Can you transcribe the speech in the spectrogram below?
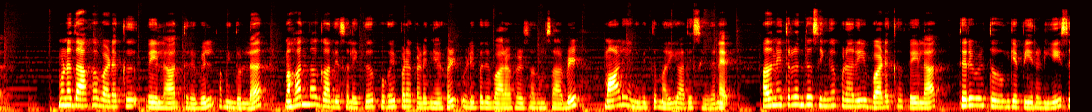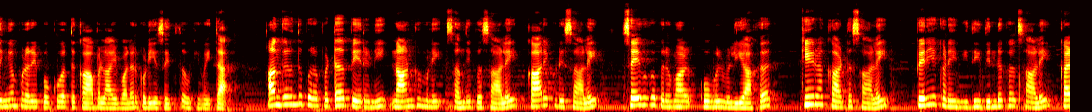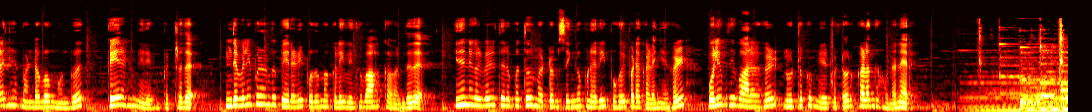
முன்னதாக வடக்கு வேளார் தெருவில் அமைந்துள்ள மகாத்மா காந்தி சிலைக்கு புகைப்பட கலைஞர்கள் ஒளிப்பதிவாளர்கள் சங்கம் சார்பில் மாலை அணிவித்து மரியாதை செய்தனர். அதனைத் தொடர்ந்து சிங்கப்புணரி வடக்கு வேளார் தெருவில் துவங்கிய பேரணியை சிங்கம்புணரி போக்குவரத்து காவல் ஆய்வாளர் கொடியசைத்து துவக்கி வைத்தார். அங்கிருந்து புறப்பட்ட பேரணி நான்கு முனை சந்திப்பு சாலை காரைக்குடி சாலை சேவக பெருமாள் கோவில் வழியாக கீழக்காட்டு சாலை பெரிய கடை வீதி திண்டுக்கல் சாலை கலைஞர் மண்டபம் முன்பு பேரணி நிறைவு பெற்றது. இந்த விழிப்புணர்வு பேரணி பொதுமக்களை வெகுவாக கவர்ந்தது. இந்த நிகழ்வில் திருப்பத்தூர் மற்றும் சிங்கப்புணரி புகைப்பட கலைஞர்கள் ஒளிப்பதிவாளர்கள் நூற்றுக்கும் மேற்பட்டோர் கலந்து கொண்டனர். you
